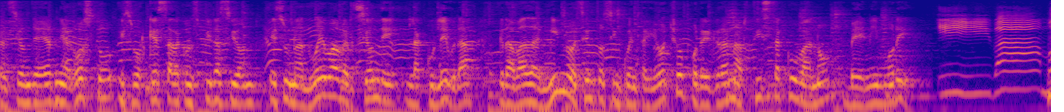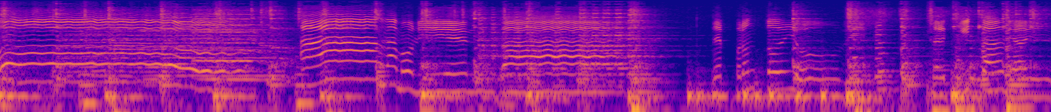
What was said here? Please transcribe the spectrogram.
canción de Ernie Agosto y su orquesta La Conspiración es una nueva versión de La Culebra grabada en 1958 por el gran artista cubano Benny Moré. Y vamos a la molienda. De pronto yo vi cerquita de ahí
